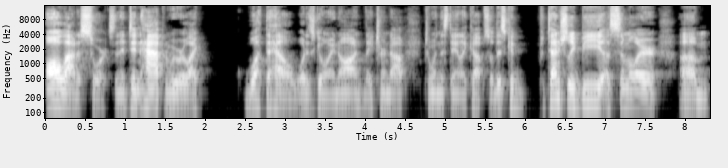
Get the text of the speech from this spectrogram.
all out of sorts and it didn't happen. We were like what the hell? What is going on? They turned out to win the Stanley Cup. So this could potentially be a similar um,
